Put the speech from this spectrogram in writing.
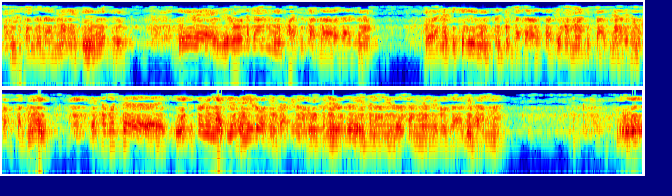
පංචස්කන්ධ ධර්ම ඇතිවීමේ හේතුව. ඒ නිරෝධ ගාමී ප්‍රතිපදාව දක්වනවා. ඒවා නැති කිරීමේ ප්‍රතිපදාව සත්‍ය සමාධි ප්‍රඥා වෙන මොකක්වත් නෙවෙයි. එතකොට ඒක තුළින් ඇති වෙන නිරෝධය දකිනවා. රූප නිරෝධ, වේදනා නිරෝධ, සංඥා නිරෝධ ආදී ධර්ම. ඒ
